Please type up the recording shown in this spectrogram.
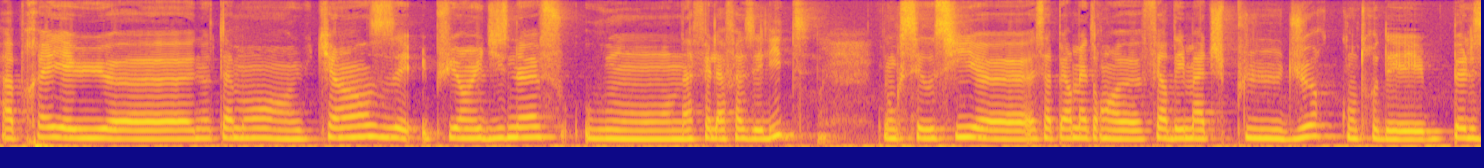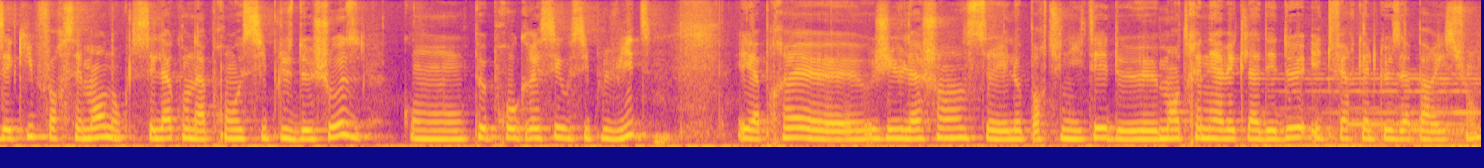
Après, il y a eu euh, notamment un U15 et puis un U19 où on a fait la phase élite. Donc c'est aussi, euh, ça permet de euh, faire des matchs plus durs contre des belles équipes forcément. Donc c'est là qu'on apprend aussi plus de choses, qu'on peut progresser aussi plus vite. Et après, j'ai eu la chance et l'opportunité de m'entraîner avec la D2 et de faire quelques apparitions.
